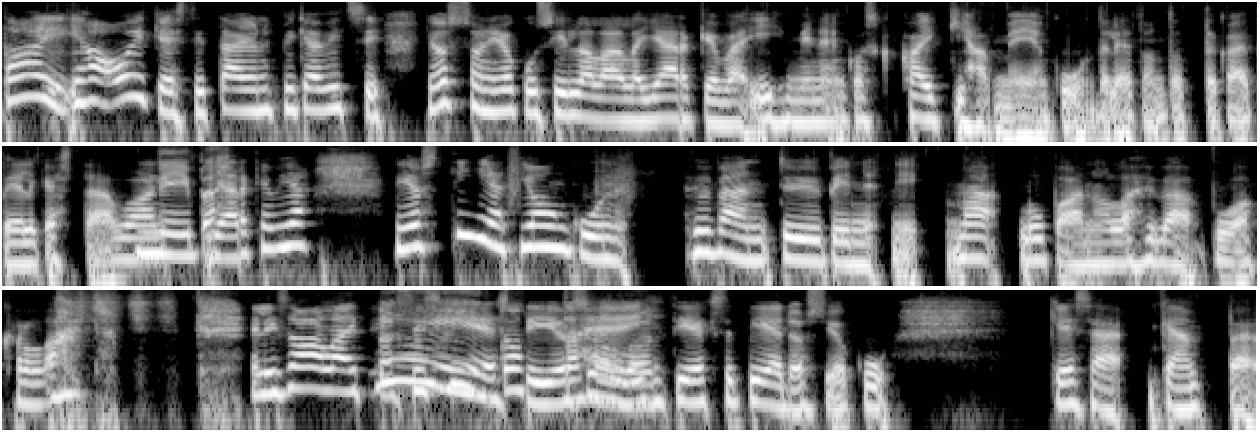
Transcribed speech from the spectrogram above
tai ihan oikeasti, tämä ei ole nyt mikä vitsi, jos on joku sillä lailla järkevä ihminen, koska kaikkihan meidän kuuntelijat on totta kai pelkästään vaan Niinpä. järkeviä, niin jos tiedät jonkun hyvän tyypin, niin mä lupaan olla hyvä vuokralainen. Eli saa laittaa niin, siis viestiä, jos sulla on tiedätkö, tiedos joku kesäkämppä.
